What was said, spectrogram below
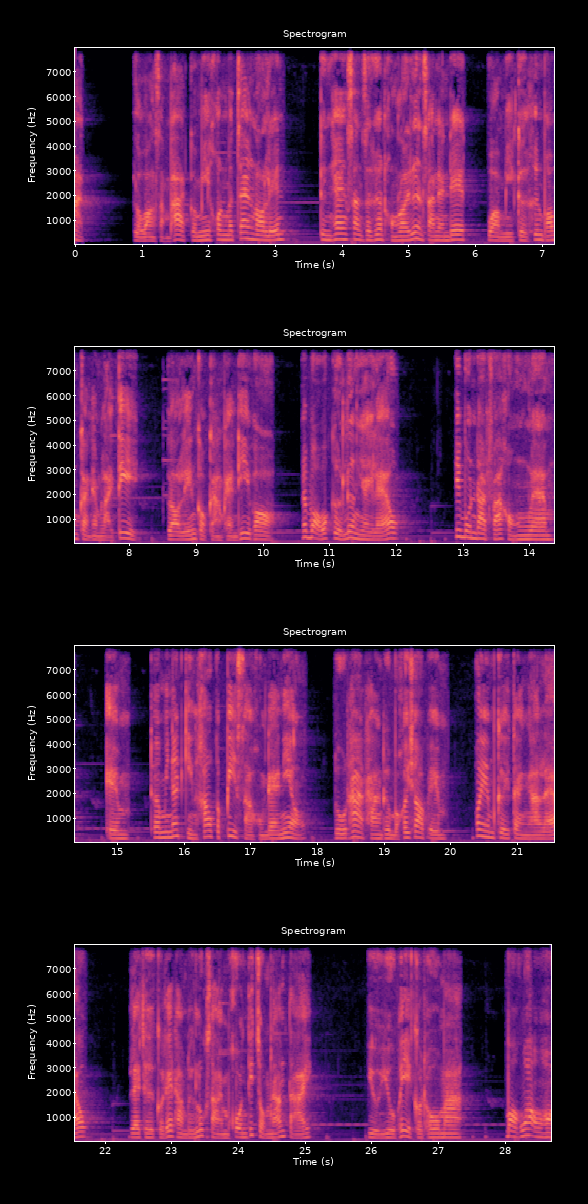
าษณ์ ระหว่างสัมภาษณ์ก็มีคนมาแจ้งลอเรนซ์ถึงแห้งสั่นสะเทือนของรอยเลื่อนซานแอนเดสว่ามีเกิดขึ้นพร้อมกันแถมหลายที่ลอเรนซ์ก็กางแผนที่พอ และบอกว่าเกิดเรื่องใหญ่แล้ว ที่บนดาดฟ้าของโรงแรม เอ็ม เธอมีนัดกินข้าวกับพี่สาวของแดเนียลดูท่าทางเธอบอกค่อยชอบเอ็ม พราะเอ็มเคยแต่งงานแล้ว และเธอก็ได้ถามถึงลูกสาวคนที่จมน้ำตาย อยู่ๆพระเอกก็โทรมา บอกว่าเอาฮอ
